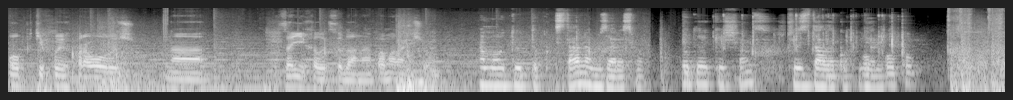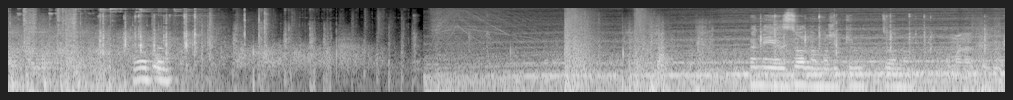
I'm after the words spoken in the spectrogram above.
Оп, типи праворуч на... Заїхали сюди, на помаранчеву. А ми тут так станемо зараз. Буде якийсь шанс. Щось здалеку Оп, мене є зона, може кинути зону. У мене тебе.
